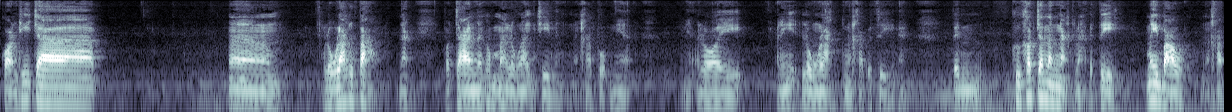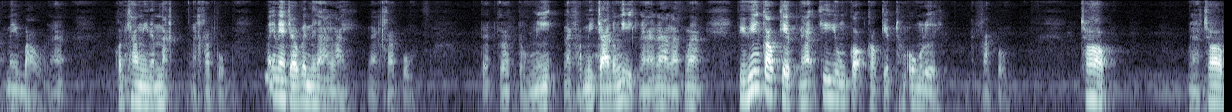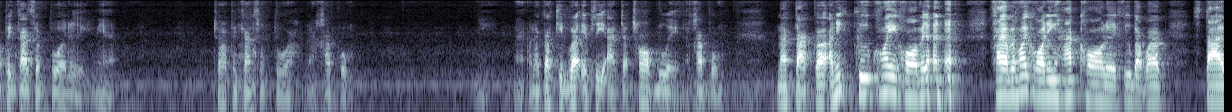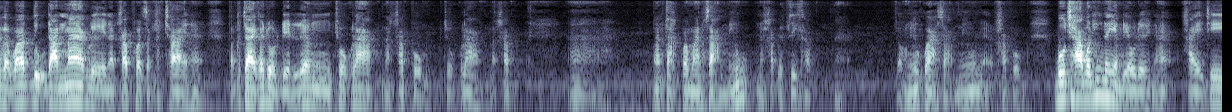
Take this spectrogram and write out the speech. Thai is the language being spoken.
ก่อนที่จะอ่าลงรักหรือเปล่า พอจานแล้วก็มาลงรักอีกทีหนึ่งนะครับผมเนี่ยเนี่ยรอยอันนี้ลงรักนะครับเอซีนะเป็นคือเขาจะหนักๆนะเอซีไม่เบานะครับ ไม่เบานะค่อนข้างมีน้ำหนักนะครับ ผมไม่แน่ใจว่าเป็นเนื้ออะไรนะครับผมแต่ก็ตรงนี้นะครับ มีจานตรงนี้อีกนะฮะน่ารักมากผิวหิ้งเก่าเก็บนะฮะขี้ยุงเกาะเก่าเก็บทั้งองค์เลยนะครับผมชอบนะชอบเป็นการส่วนตัวเลยเนี่ยชอบเป็นการส่วนตัวนะครับผม นะแล้วก็คิดว่า FC อาจจะชอบด้วยนะครับผมหน้าตักก็อันนี้คือห้อยคอไม่ได้นะใครเอาไปห้อยคอนี่ฮาร์ดคอเลยคือแบบว่าสไตล์แบบว่าดุดันมากเลยนะครับพอสังกจายนะฮะสังกจายก็โดดเด่นเรื่องโชคลาภนะครับ ผมโชคลาภนะครับหน้าตักประมาณ 3 นิ้วนะครับ FC ครับสองนิ้วกว่า 3 นิ้วเนี่ยครับผมบูชาบนหิ้งได้อย่างเดียวเลยนะฮะใครที่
